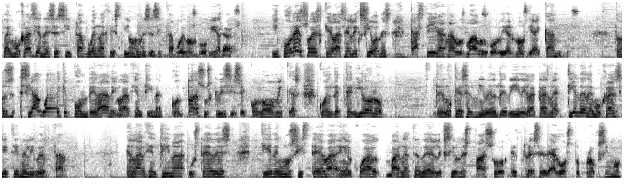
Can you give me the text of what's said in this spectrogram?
La democracia necesita buena gestión, necesita buenos gobiernos. Y por eso es que las elecciones castigan a los malos gobiernos y hay cambios. Entonces, si algo hay que ponderar en la Argentina, con todas sus crisis económicas, con el deterioro de lo que es el nivel de vida y la clase, tiene democracia y tiene libertad. En la Argentina ustedes tienen un sistema en el cual van a tener elecciones paso el 13 de agosto próximo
